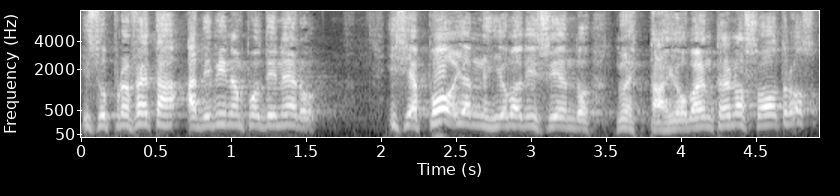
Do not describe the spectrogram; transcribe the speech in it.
Y sus profetas adivinan por dinero. Y se apoyan en Jehová diciendo, no está Jehová entre nosotros.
